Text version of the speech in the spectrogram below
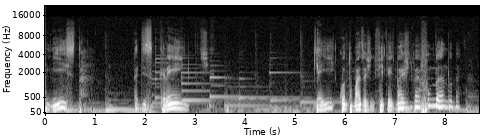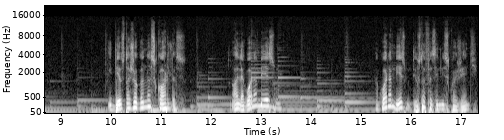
pessimista, está descrente. E aí, quanto mais a gente fica, mais a gente vai afundando, né? E Deus está jogando as cordas. Olha, agora mesmo. Agora mesmo, Deus está fazendo isso com a gente.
